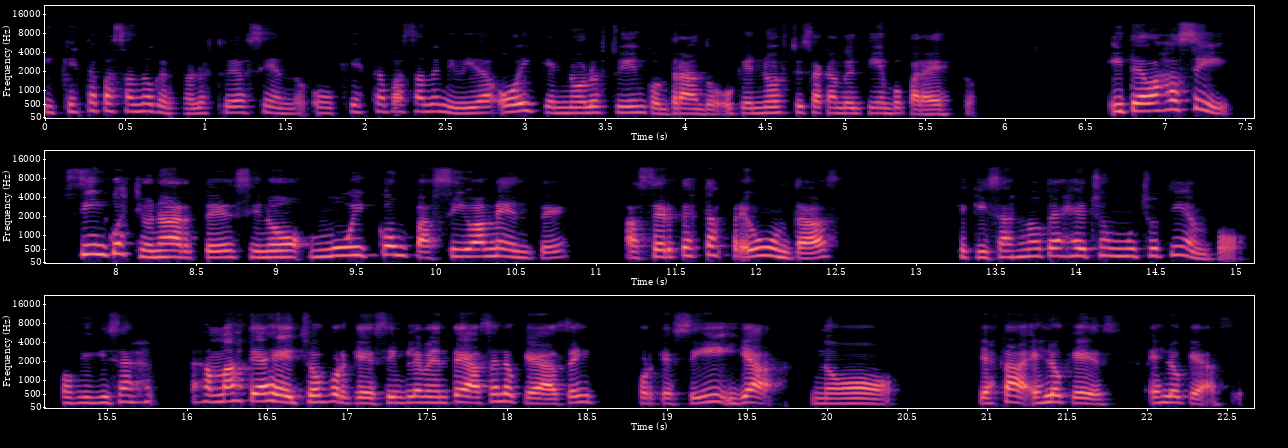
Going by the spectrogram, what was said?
¿Y qué está pasando que no lo estoy haciendo? ¿O qué está pasando en mi vida hoy que no lo estoy encontrando? ¿O que no estoy sacando el tiempo para esto? Y te vas así, sin cuestionarte, sino muy compasivamente, hacerte estas preguntas que quizás no te has hecho en mucho tiempo o que quizás jamás te has hecho porque simplemente haces lo que haces porque sí ya, no, ya está, es lo que es, es lo que haces.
